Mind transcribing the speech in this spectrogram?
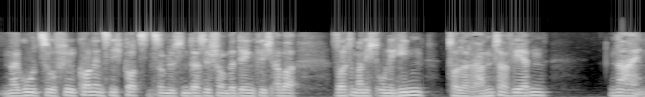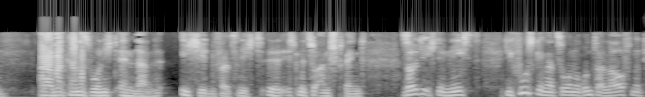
Na gut, so Phil Collins nicht kotzen zu müssen, das ist schon bedenklich, aber sollte man nicht ohnehin toleranter werden? Nein, aber man kann es wohl nicht ändern. Ich jedenfalls nicht. Äh, ist mir zu anstrengend. Sollte ich demnächst die Fußgängerzone runterlaufen und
